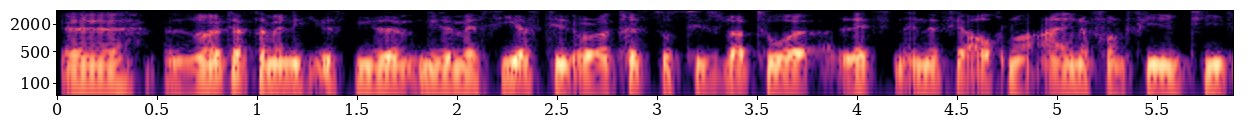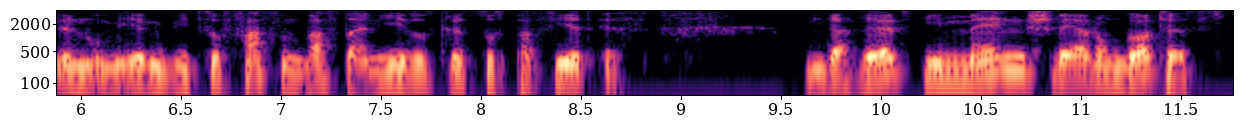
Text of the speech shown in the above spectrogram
Äh, Neutestamentlich ist diese, diese Messias-Titel oder Christus-Titulatur letzten Endes ja auch nur eine von vielen Titeln, um irgendwie zu fassen, was da in Jesus Christus passiert ist. Dass selbst die Menschwerdung Gottes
